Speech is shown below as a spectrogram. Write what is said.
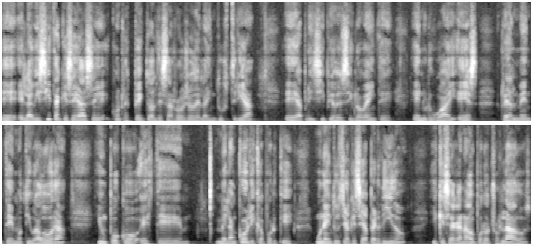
Eh, la visita que se hace con respecto al desarrollo de la industria eh, a principios del siglo XX en Uruguay es realmente motivadora y un poco este, melancólica porque una industria que se ha perdido y que se ha ganado por otros lados,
